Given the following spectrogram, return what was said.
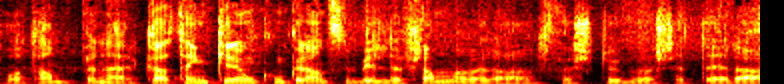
på, tampen her. Hva tenker du om konkurransebildet fremover? da? Først du bør sette, er det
